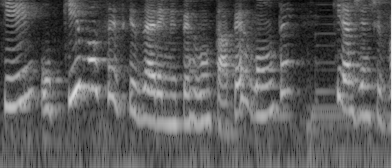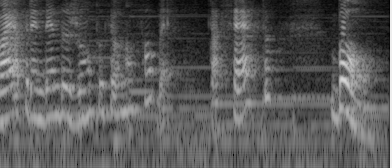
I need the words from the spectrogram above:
que o que vocês quiserem me perguntar, perguntem, que a gente vai aprendendo junto o que eu não souber, tá certo? Bom,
